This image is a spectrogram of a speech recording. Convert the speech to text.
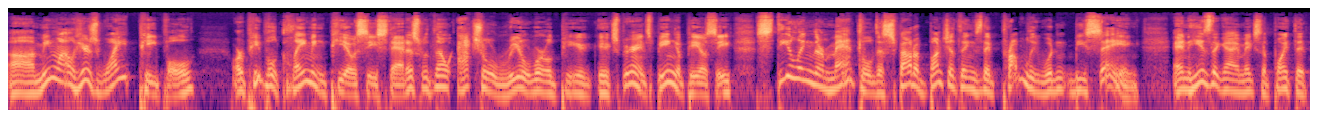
Uh, meanwhile, here's white people or people claiming POC status with no actual real world P- experience being a POC, stealing their mantle to spout a bunch of things they probably wouldn't be saying. And he's the guy who makes the point that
